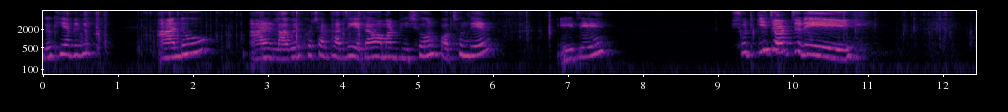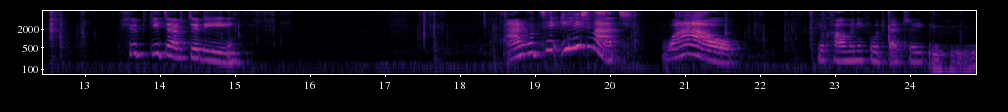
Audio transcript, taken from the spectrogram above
লুকিয়া বেবি, আলু আর লাউয়ের খোসার ভাজি, এটাও আমার ভীষণ পছন্দের। এই যে শুটকি চচ্চড়ি। শুটকি চচ্চড়ি। আর হচ্ছে ইলিশ মাছ। Wow. Look how many food, Patrick. Mm-hmm.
